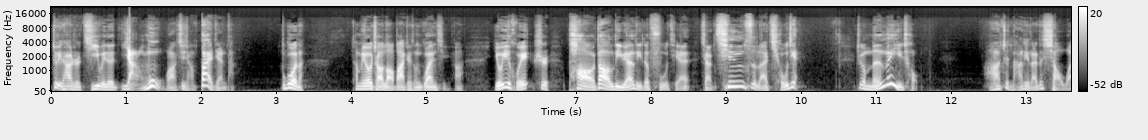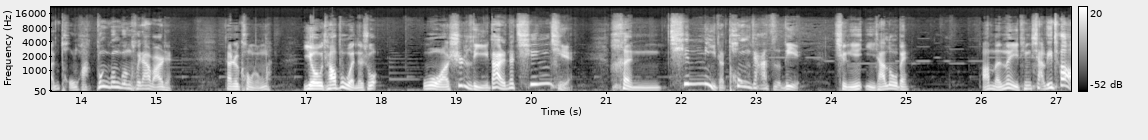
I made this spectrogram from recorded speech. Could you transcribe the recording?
对他是极为的仰慕啊，就想拜见他。不过呢，他没有找老爸这层关系啊。有一回是跑到李元礼的府前，想亲自来求见。这个门卫一瞅。啊，这哪里来的小顽童啊！滚滚滚，回家玩去！但是孔融呢，有条不紊地说：“我是李大人的亲戚，很亲密的通家子弟，请您引下路呗。”啊，门卫一听吓了一跳，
